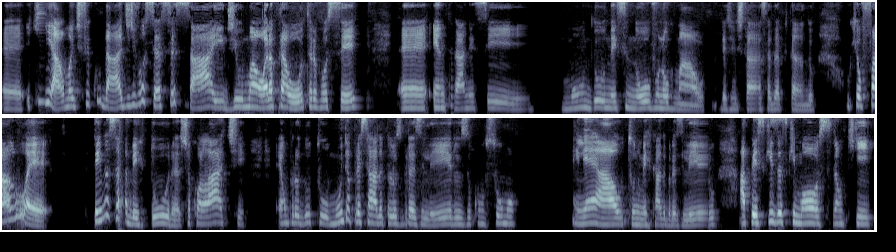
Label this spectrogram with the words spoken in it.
é, e que há uma dificuldade de você acessar e de uma hora para outra você é, entrar nesse mundo, nesse novo normal que a gente está se adaptando. O que eu falo é, tendo essa abertura, chocolate é um produto muito apreciado pelos brasileiros, o consumo ele é alto no mercado brasileiro. Há pesquisas que mostram que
